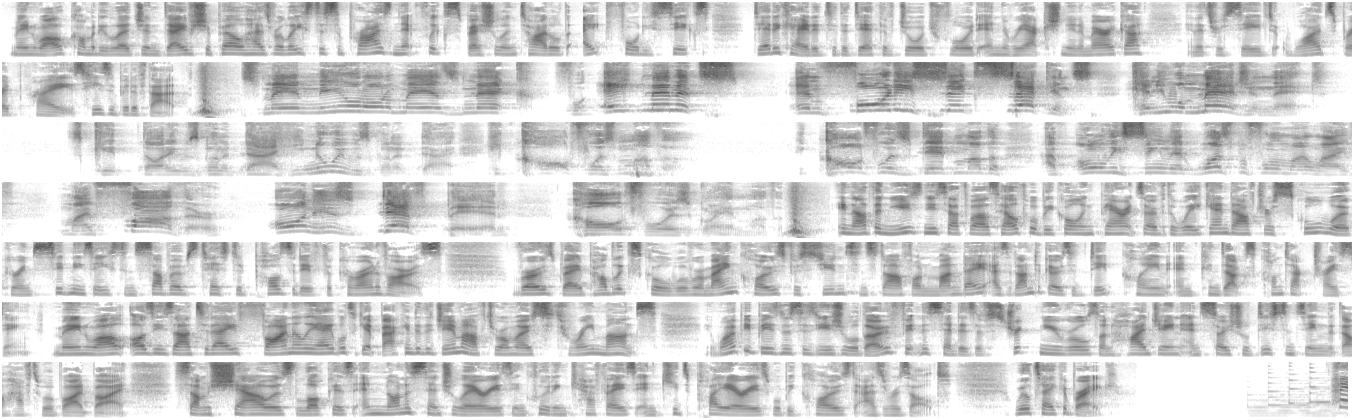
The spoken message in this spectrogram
Meanwhile, comedy legend Dave Chappelle has released a surprise Netflix special entitled 846, dedicated to the death of George Floyd and the reaction in America, and it's received widespread praise. Here's a bit of that. This man kneeled on a man's neck for eight minutes and 46 seconds. Can you imagine that? This kid thought he was gonna die. He knew he was gonna die. He called for his mother. Called for his dead mother. I've only seen that once before in my life. My father, on his deathbed, called for his grandmother. In other news, New South Wales Health will be calling parents over the weekend after a school worker in Sydney's eastern suburbs tested positive for coronavirus. Rose Bay Public School will remain closed for students and staff on Monday as it undergoes a deep clean and conducts contact tracing. Meanwhile, Aussies are today finally able to get back into the gym after almost three months. It won't be business as usual though. Fitness centres have strict new rules on hygiene and social distancing that they'll have to abide by. Some showers, lockers, and non essential areas, including cafes and kids' play areas, will be closed as a result. We'll take a break.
